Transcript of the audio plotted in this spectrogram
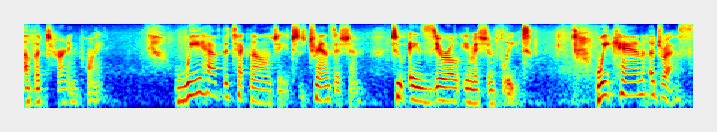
of a turning point. We have the technology to transition to a zero emission fleet. We can address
